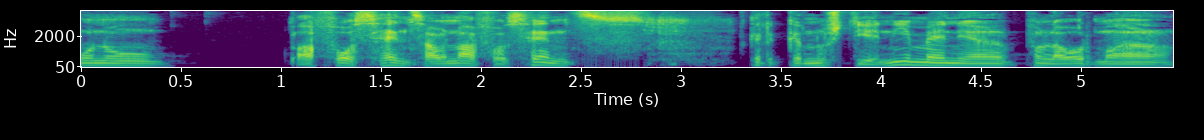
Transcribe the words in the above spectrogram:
unul a fost hands sau nu a fost hands, cred că nu știe nimeni. Până la urmă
